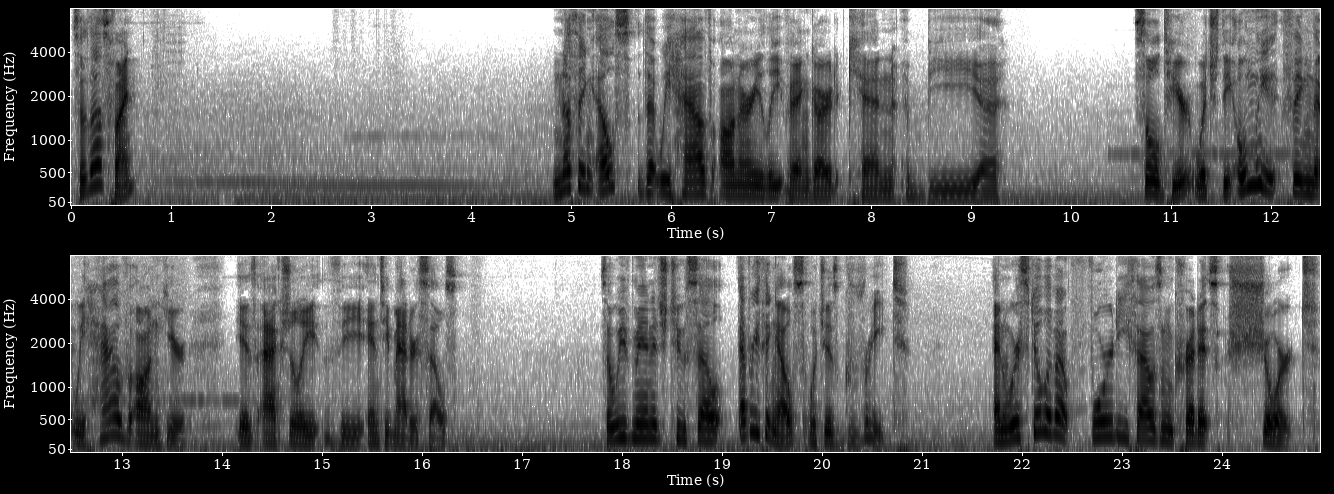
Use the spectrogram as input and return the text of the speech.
So that's fine. Nothing else that we have on our Elite Vanguard can be uh, sold here, which the only thing that we have on here is actually the antimatter cells. So we've managed to sell everything else, which is great. And we're still about 40,000 credits short.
